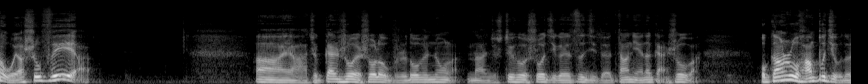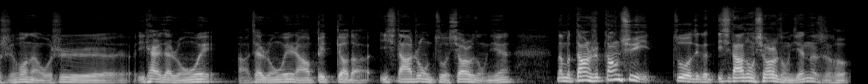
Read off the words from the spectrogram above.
我要收费啊！哎呀，就干说也说了五十多分钟了，那就最后说几个自己的当年的感受吧。我刚入行不久的时候呢，我是一开始在荣威啊，在荣威，然后被调到一汽大众做销售总监。那么当时刚去做这个一汽大众销售总监的时候，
